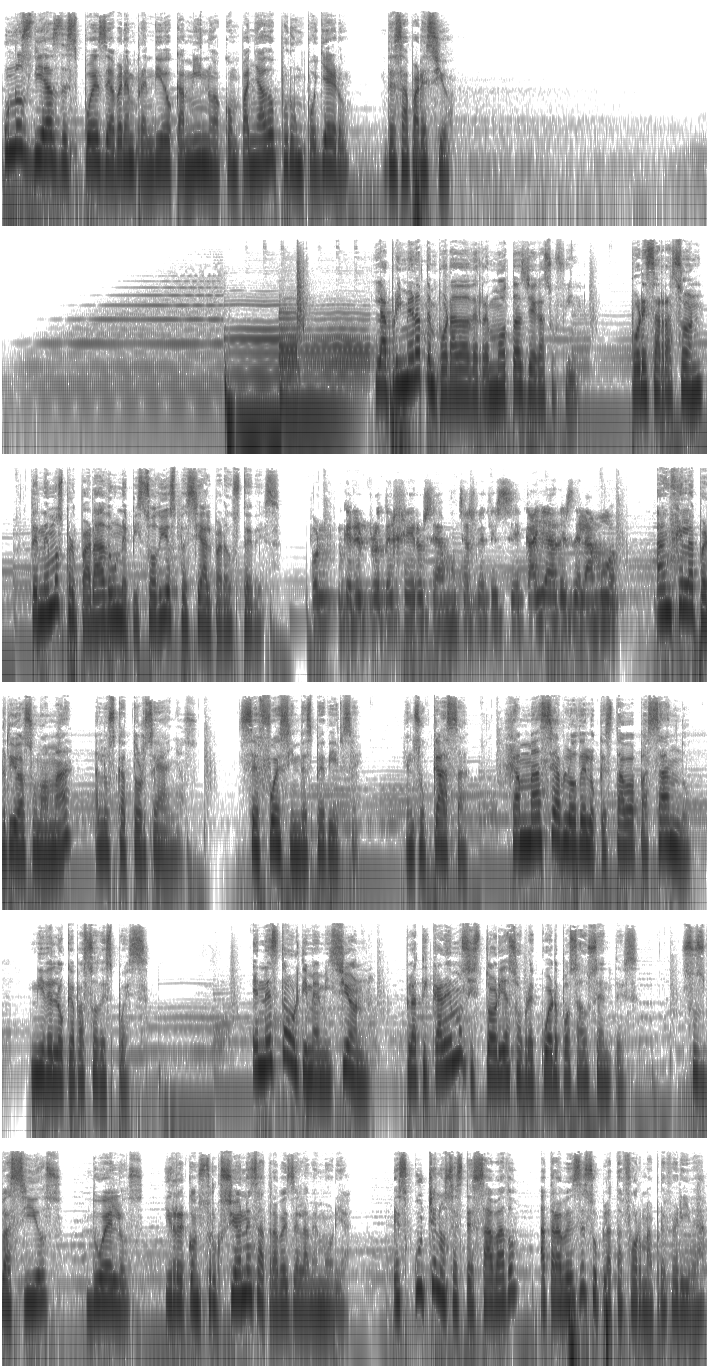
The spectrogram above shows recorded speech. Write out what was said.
unos días después de haber emprendido camino acompañado por un pollero, desapareció. La primera temporada de Remotas llega a su fin. Por esa razón, tenemos preparado un episodio especial para ustedes. Por querer proteger, o sea, muchas veces se calla desde el amor. Ángela perdió a su mamá a los 14 años. Se fue sin despedirse. En su casa, jamás se habló de lo que estaba pasando, ni de lo que pasó después. En esta última emisión, platicaremos historias sobre cuerpos ausentes, sus vacíos, duelos y reconstrucciones a través de la memoria. Escúchenos este sábado a través de su plataforma preferida.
